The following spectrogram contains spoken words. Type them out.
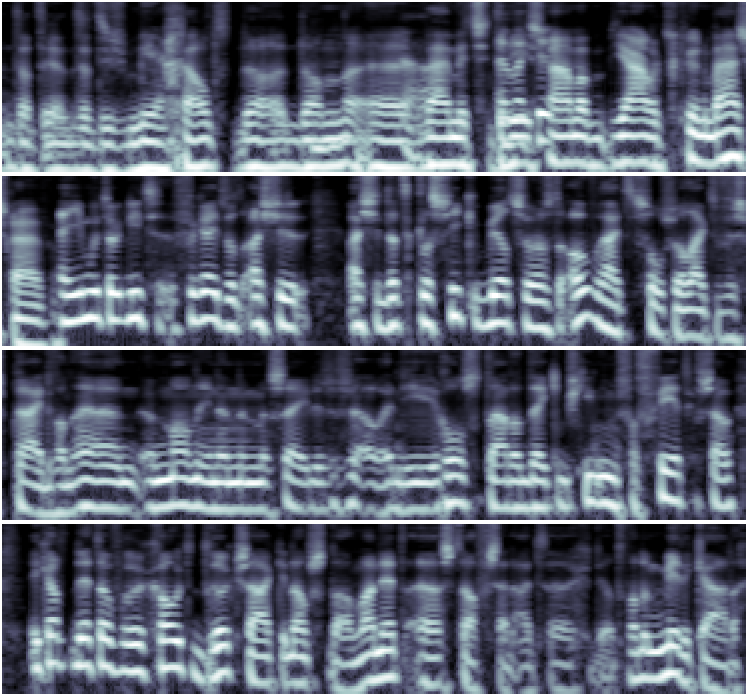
dat, dat is meer geld dan, dan uh, ja. wij met z'n drieën samen jaarlijks kunnen bijschrijven. En je moet ook niet vergeten, want als je, als je dat klassieke beeld zoals de overheid het soms wel lijkt te verspreiden, van een, een, man in een Mercedes of zo, en die ronselt daar, dan denk je misschien iemand van 40 of zo. Ik had het net over een grote drugzaak in Amsterdam, waar net straffen zijn uitgedeeld van een middenkader.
